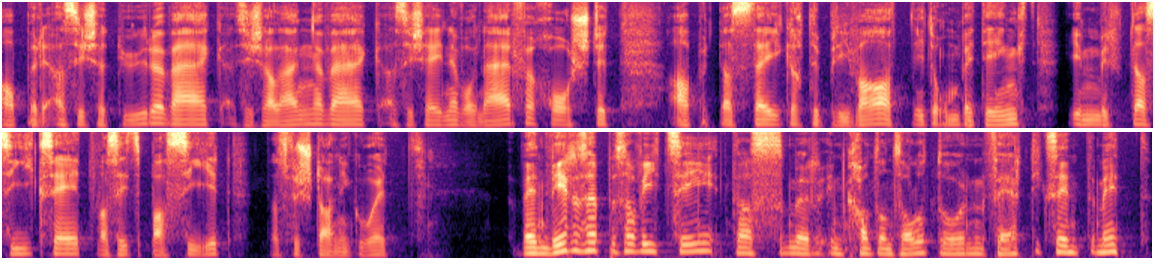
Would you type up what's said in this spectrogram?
aber es ist ein teurer Weg, es ist ein langer Weg, es ist einer, der Nerven kostet. Aber dass eigentlich der Privat nicht unbedingt immer das einsieht, was jetzt passiert, das verstehe ich gut. Wenn wir das etwa so weit sehen, dass wir im Kanton Solothurn fertig sind damit?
